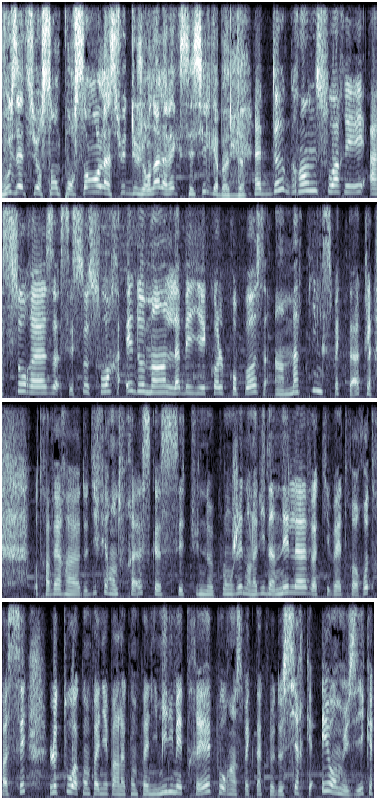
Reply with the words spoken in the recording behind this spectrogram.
Vous êtes sur 100%, la suite du journal avec Cécile Gabod. Deux grandes soirées à Sorez, c'est ce soir et demain. L'abbaye école propose un mapping spectacle au travers euh, de différentes fresques. C'est une plongée dans la vie d'un élève qui va être retracée. Le tout accompagné par la compagnie Millimétrée pour un spectacle de cirque et en musique.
